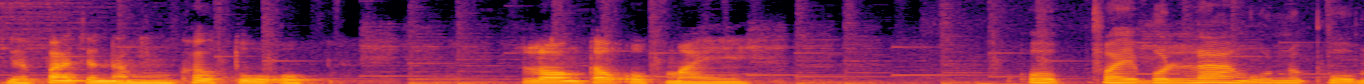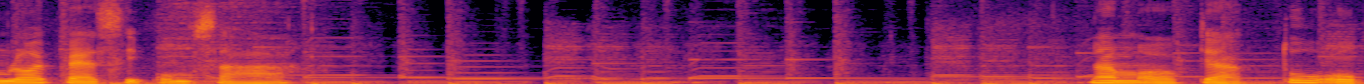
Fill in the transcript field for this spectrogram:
เดี๋ยวป้าจะนำเข้าตู้อบ ลองเตาอบใหม่ อบไฟบนล่างอุณหภูมิ 180 องศานำออกจากตู้อบ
